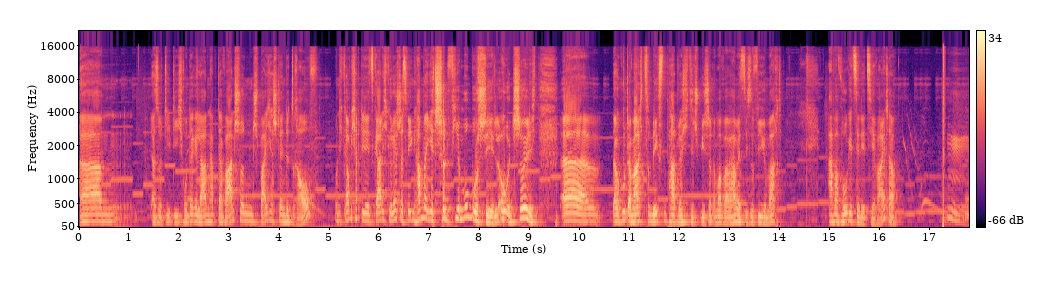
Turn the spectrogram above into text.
Ähm, also die, die ich runtergeladen habe, da waren schon Speicherstände drauf. Und ich glaube, ich habe den jetzt gar nicht gelöscht. Deswegen haben wir jetzt schon vier Mumbo-Schädel. Oh, entschuldigt. Äh, aber gut, dann mache ich zum nächsten Part, lösche ich den Spielstand immer, weil wir haben jetzt nicht so viel gemacht. Aber wo geht's denn jetzt hier weiter? Hm.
